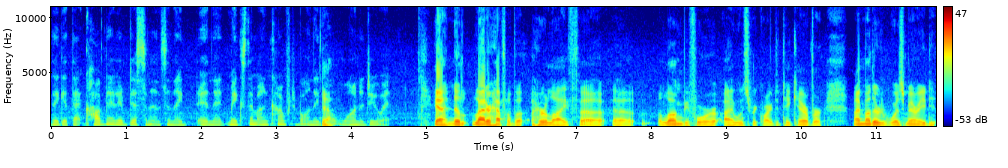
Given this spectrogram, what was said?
they get that cognitive dissonance and they and it makes them uncomfortable and they Yeah. don't want to do it Yeah, in the latter half of uh, her life, uh, uh, long before I was required to take care of her, my mother was married.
